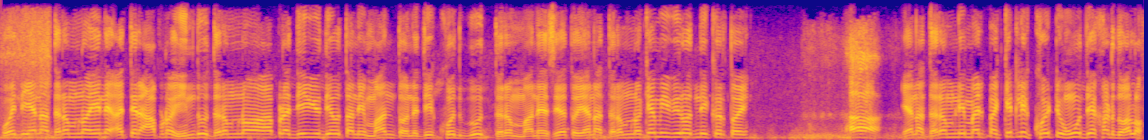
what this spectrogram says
કોઈ દી એના ધર્મનો એને અત્યારે આપણો હિન્દુ ધર્મનો આપણે દેવી દેવતાને માનતો નથી ખુદ બુદ્ધ ધર્મ માને છે તો એના ધર્મનો કેમ ઈ વિરોધ નહીં કરતો હા. એના ધર્મની મારી પાસે કેટલી ખોટી હું દેખાડ દઉં હાલો.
